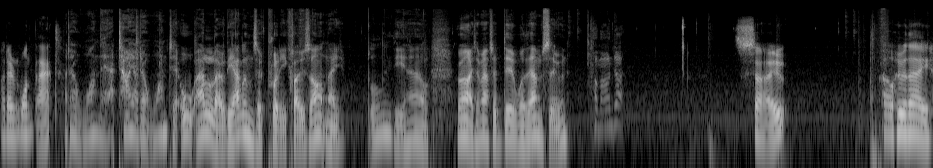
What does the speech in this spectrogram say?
I don't want that. I don't want it. I tell you, I don't want it. Oh, hello. The Alans are pretty close, aren't they? Bloody hell. Right, I'm going to have to deal with them soon. Commander, So. Oh, who are they?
